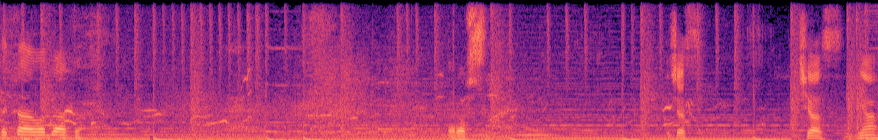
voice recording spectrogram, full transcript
такая вода, Хорошо. Сейчас час дня,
